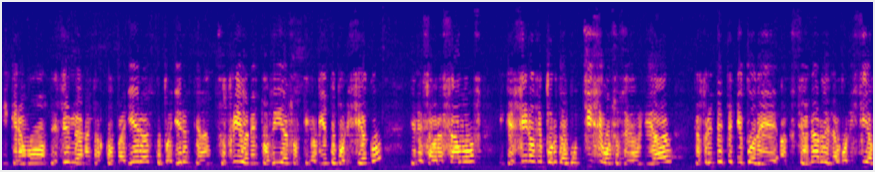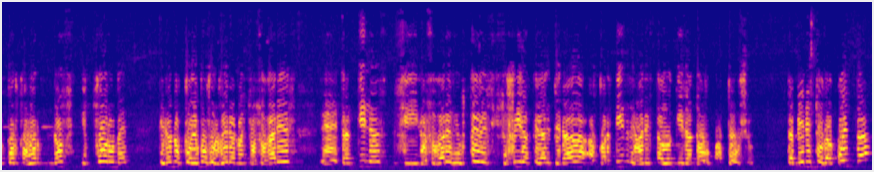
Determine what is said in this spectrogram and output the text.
y queremos decirle a nuestras compañeras, compañeros que han sufrido en estos días hostigamiento policíaco, que les abrazamos y que sí nos importa muchísimo su seguridad, que frente a este tipo de accionar de la policía, por favor, nos informen que no nos podemos volver a nuestros hogares eh, tranquilas si los hogares de ustedes y sus vidas quedan alteradas a partir de haber estado aquí dando apoyo. También esto da cuenta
